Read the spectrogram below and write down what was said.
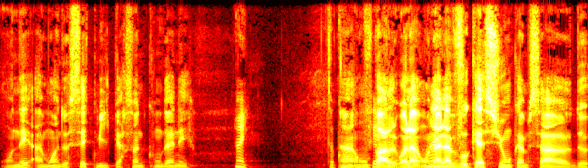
On est à moins de 7000 personnes condamnées. Hein, on, parle, voilà, on a la vocation comme ça euh, de,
